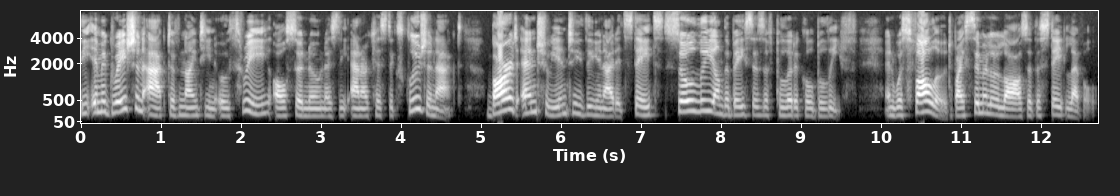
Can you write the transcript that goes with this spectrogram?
The Immigration Act of 1903, also known as the Anarchist Exclusion Act, barred entry into the United States solely on the basis of political belief and was followed by similar laws at the state level.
